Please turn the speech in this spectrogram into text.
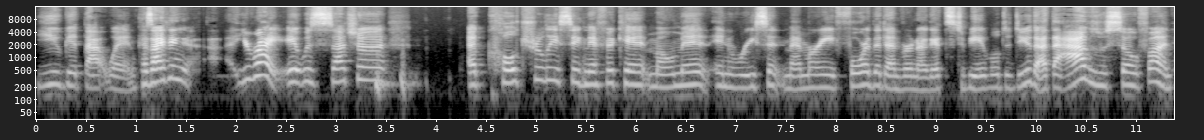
you get that win. Because I think uh, you're right. It was such a a culturally significant moment in recent memory for the Denver Nuggets to be able to do that. The Avs was so fun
